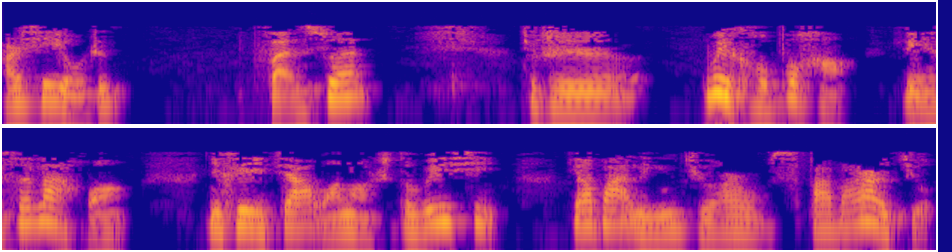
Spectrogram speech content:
而且有这反酸，就是胃口不好，脸色蜡黄，你可以加王老师的微信幺八零九二五四八八二九，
